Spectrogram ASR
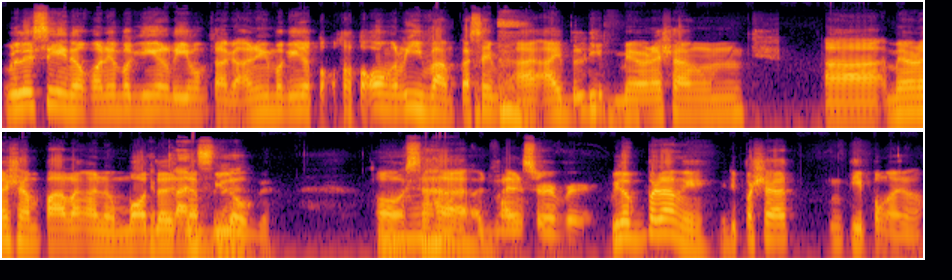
we'll see, no, kung ano yung magiging revamp talaga. Ano yung magiging to- totoong revamp. Kasi I, I believe meron na siyang, ah meron na siyang parang ano, model na plans na. bilog. Oh, Ah. sa advanced server. Bilog pa lang eh. Hindi pa siya yung tipong ano.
